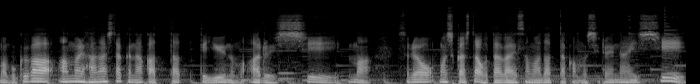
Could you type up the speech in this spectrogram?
まあ、僕があんまり話したくなかったっていうのもあるしまあそれはもしかしたらお互い様だったかもしれないし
